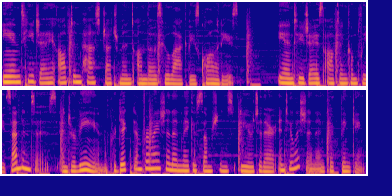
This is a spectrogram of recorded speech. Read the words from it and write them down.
ENTJ often pass judgment on those who lack these qualities. ENTJs often complete sentences, intervene, predict information, and make assumptions due to their intuition and quick thinking.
